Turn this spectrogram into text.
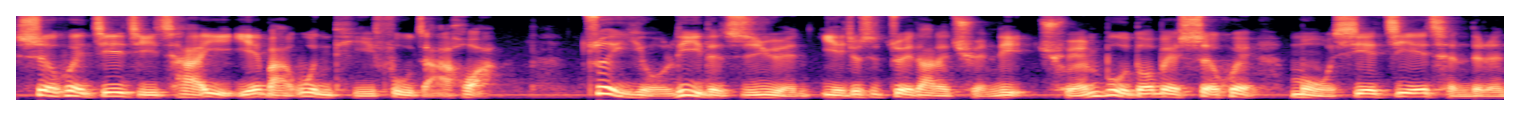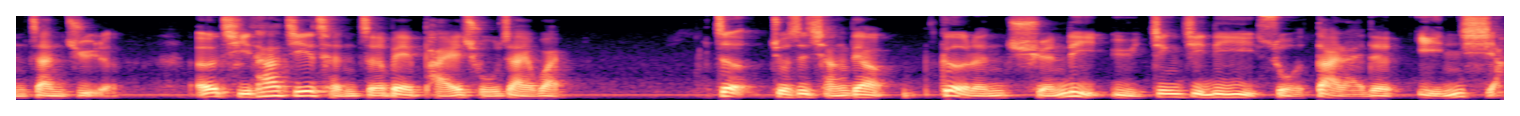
社会阶级差异也把问题复杂化。最有利的资源，也就是最大的权力，全部都被社会某些阶层的人占据了，而其他阶层则被排除在外。这就是强调个人权利与经济利益所带来的影响。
